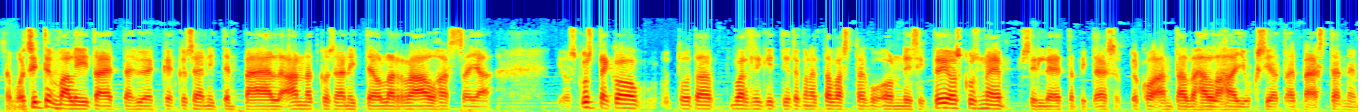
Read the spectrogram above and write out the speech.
sä voit sitten valita, että hyökkääkö sä niiden päälle, annatko sä niiden olla rauhassa ja joskus teko, tuota, varsinkin tietokonetta vastaan kun on, niin sitten joskus ne silleen, että pitäisi joko antaa vähän lahajuksia tai päästä ne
